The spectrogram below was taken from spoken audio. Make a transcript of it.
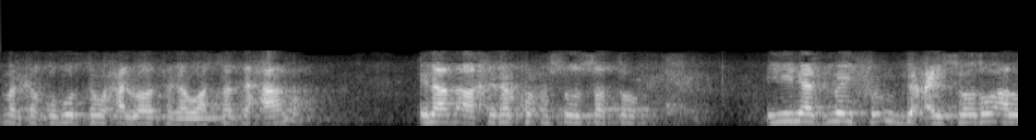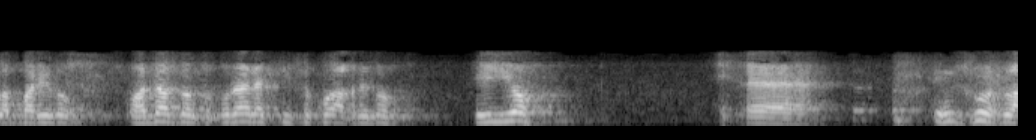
Marka qubuurta waxaa loo tagaa waa saddexaano inaad aakhiro ku xusuusato. Iyo inaad meydka u ducaysoodo alla barido. Oo haddaad doonto qur'aan agtiisa ku akrido iyo in ruux la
